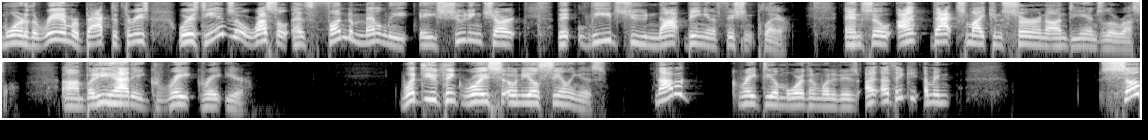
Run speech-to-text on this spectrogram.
more to the rim or back to threes. Whereas D'Angelo Russell has fundamentally a shooting chart that leads to not being an efficient player. And so I'm that's my concern on D'Angelo Russell. Um, but he had a great, great year. What do you think Royce O'Neale's ceiling is? Not a great deal more than what it is. I, I think, I mean, some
